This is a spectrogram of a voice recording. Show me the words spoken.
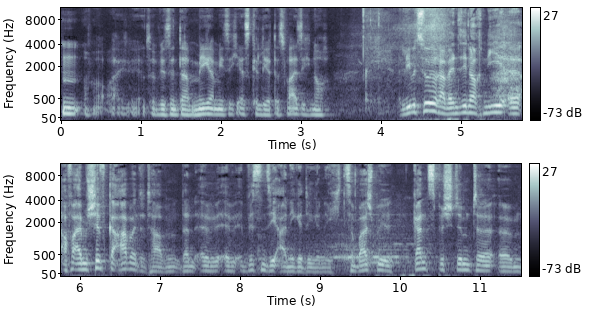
Also wir sind da megamäßig eskaliert, das weiß ich noch. Liebe Zuhörer, wenn Sie noch nie äh, auf einem Schiff gearbeitet haben, dann äh, äh, wissen Sie einige Dinge nicht. Zum Beispiel ganz bestimmte ähm,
